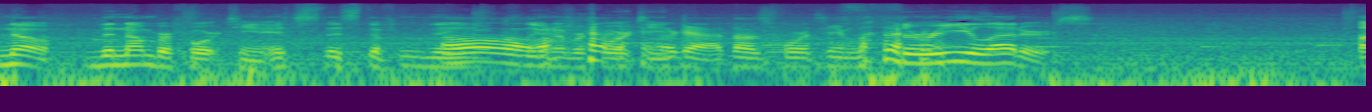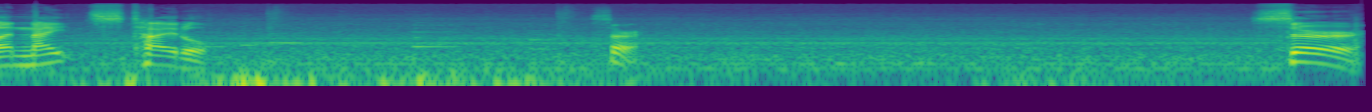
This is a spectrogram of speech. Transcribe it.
No, the number 14. It's it's the, the Oh. clue number 14. okay, I thought it was 14 letters. Three letters. A knight's title. Sir. Sir.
